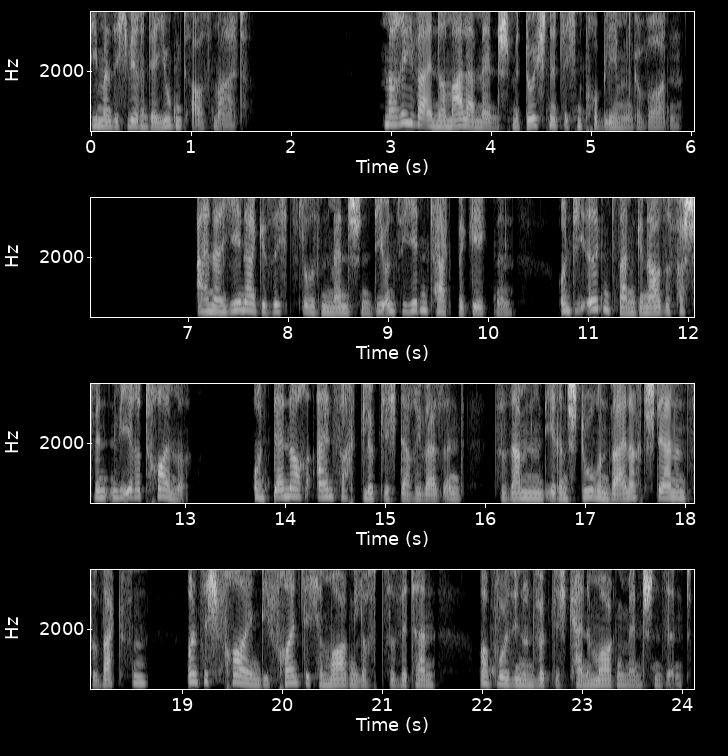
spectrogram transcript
die man sich während der Jugend ausmalt. Marie war ein normaler Mensch mit durchschnittlichen Problemen geworden. Einer jener gesichtslosen Menschen, die uns jeden Tag begegnen und die irgendwann genauso verschwinden wie ihre Träume und dennoch einfach glücklich darüber sind, zusammen mit ihren sturen Weihnachtssternen zu wachsen und sich freuen, die freundliche Morgenluft zu wittern, obwohl sie nun wirklich keine Morgenmenschen sind.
